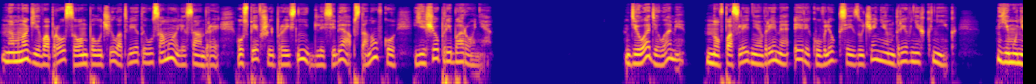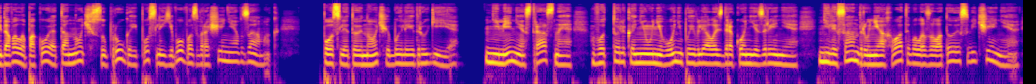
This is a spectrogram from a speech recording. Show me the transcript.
На многие вопросы он получил ответы у самой Александры, успевшей прояснить для себя обстановку еще при бароне. Дела делами, но в последнее время Эрик увлекся изучением древних книг. Ему не давала покоя та ночь с супругой после его возвращения в замок. После той ночи были и другие — не менее страстное, вот только ни у него не появлялось драконье зрение, ни Лиссандру не охватывало золотое свечение.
